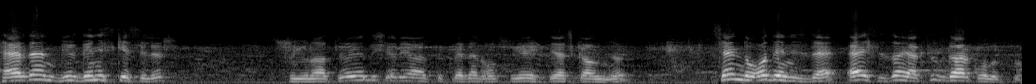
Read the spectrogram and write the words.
terden bir deniz kesilir. Suyunu atıyor ya dışarıya artık beden o suya ihtiyaç kalmıyor. Sen de o denizde elsiz ayaksız gark olursun.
